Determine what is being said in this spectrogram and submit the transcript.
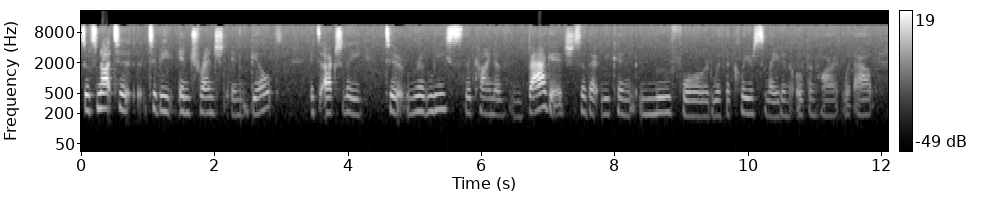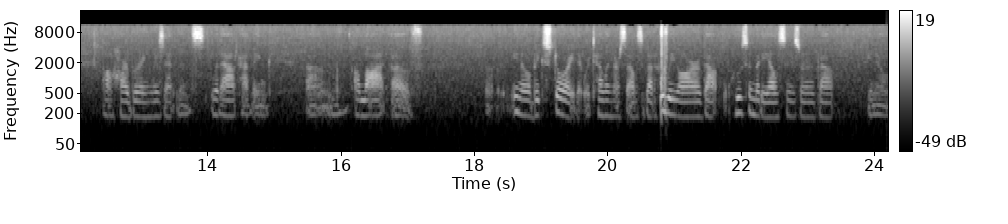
So it's not to, to be entrenched in guilt, it's actually to release the kind of baggage so that we can move forward with a clear slate and open heart without uh, harboring resentments, without having um, a lot of Uh, you know, a big story that we're telling ourselves about who we are, about who somebody else is, or about, you know,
